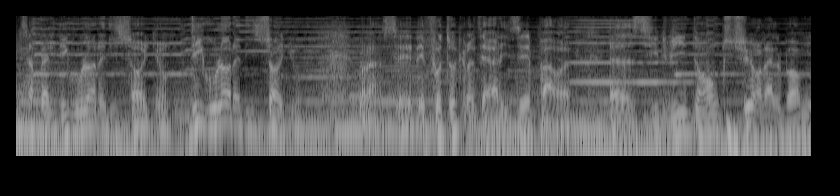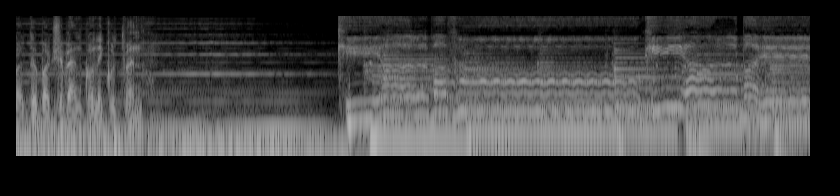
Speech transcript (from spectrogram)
L'album s'appelle Di Gulore di Sogno. Di Gulore di Sogno. Voilà, c'est des photos qui ont été réalisées par euh, Sylvie, donc sur l'album de Bodge Band qu'on écoute maintenant. Alba alba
